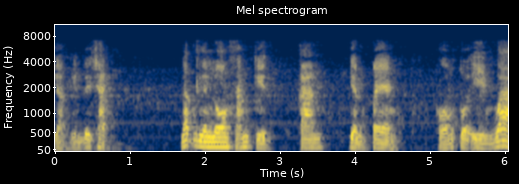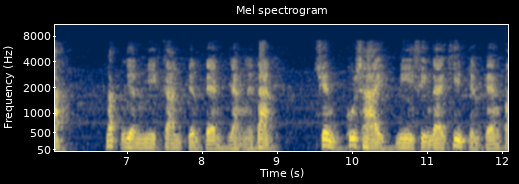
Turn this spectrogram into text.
อย่างเห็นได้ชัด นักเรียนลองสังเกตการเปลี่ยนแปลงของตัวเองว่า นักเรียนมีการเปลี่ยนแปลงอย่างไรบ้าง เช่น ผู้ชายมีสิ่งใดที่เปลี่ยนแปลงไป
